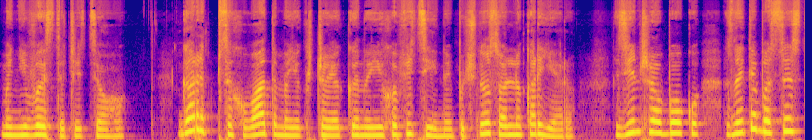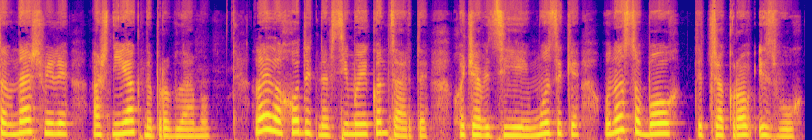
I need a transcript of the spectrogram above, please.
мені вистачить цього. Гаррет психуватиме, якщо я кину їх офіційно і почну сольну кар'єру. З іншого боку, знайти басиста в Нешвілі аж ніяк не проблема. Лейла ходить на всі мої концерти, хоча від цієї музики у нас обох тече кров із вух.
